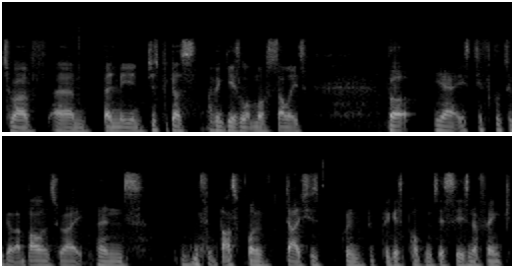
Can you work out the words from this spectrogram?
to have um, Ben Mee in just because I think he's a lot more solid. But yeah, it's difficult to get that balance right, and that's one of Dyche's biggest problems this season, I think.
